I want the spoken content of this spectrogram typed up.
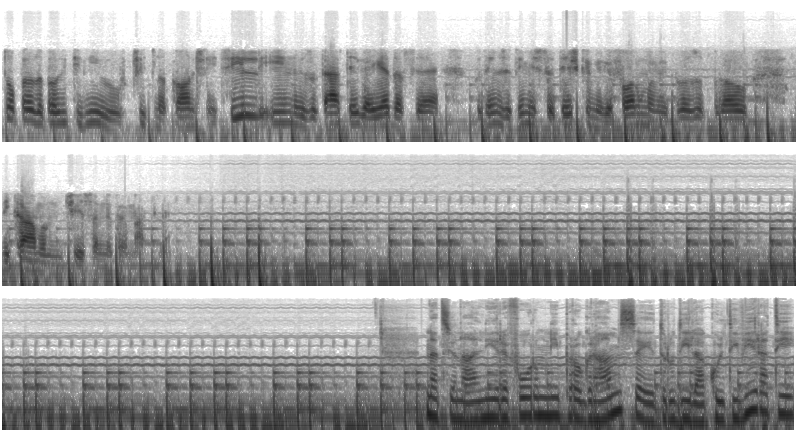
to pravzaprav niti ni očitno končni cilj in rezultat tega je, da se potem z temi strateškimi reformami pravzaprav nikamor ničesar ne premakne. Nacionalni reformni program se je trudila kultivirati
